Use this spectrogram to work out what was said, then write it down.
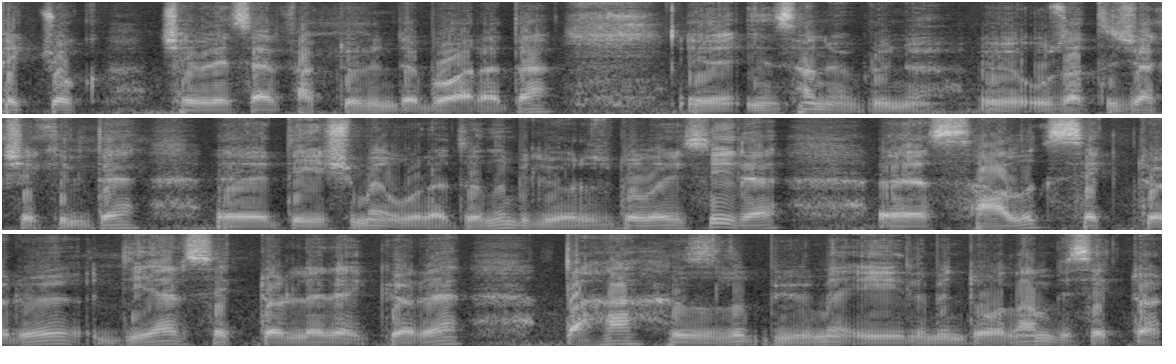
pek çok çevresel faktörün de bu arada e, insan ömrünü e, uzatacak şekilde e, değişime uğradığını biliyoruz. Dolayısıyla e, sağlık sektörü diğer sektörlere göre daha hızlı büyüme eğiliminde olan bir sektör.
